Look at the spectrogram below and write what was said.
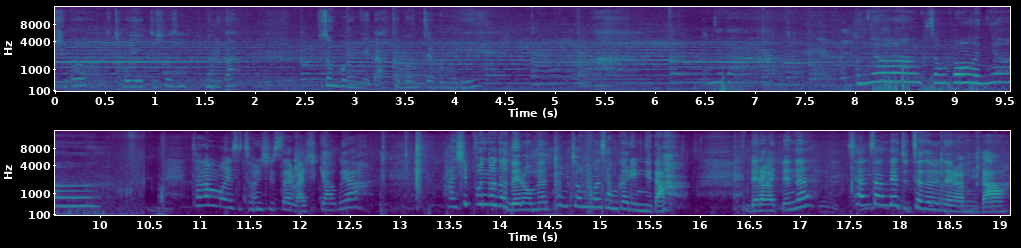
저기 또 소선 봉우리가 구성봉입니다. 두 번째 봉우리. 갑니다. 안녕, 구성봉 안녕. 천안봉에서 전실살 맛있게 하고요. 한 10분 정도 내려오면 통천문 삼거리입니다. 내려갈 때는 산성대 주차장으로 내려갑니다.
